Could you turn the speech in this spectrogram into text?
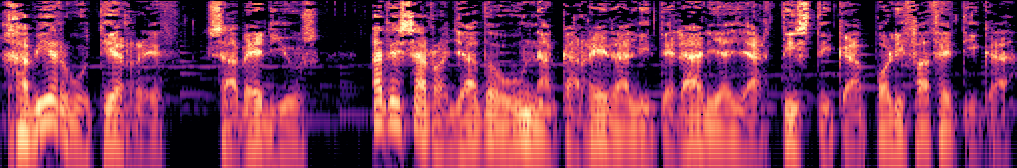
Javier Gutiérrez, Saberius, ha desarrollado una carrera literaria y artística polifacética.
